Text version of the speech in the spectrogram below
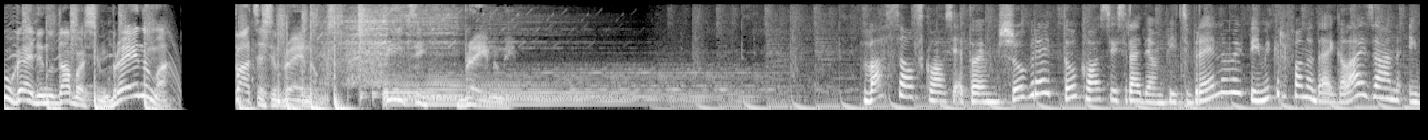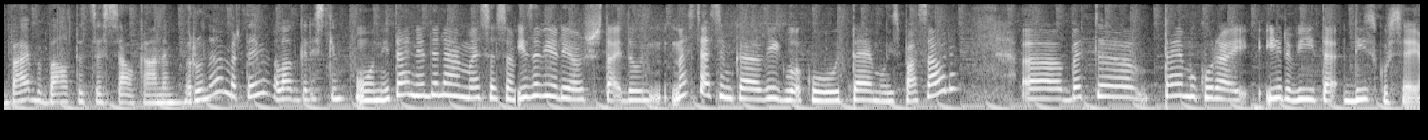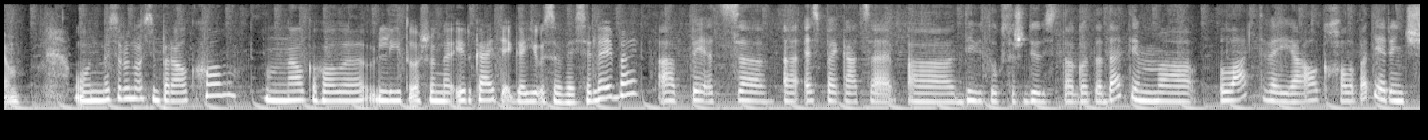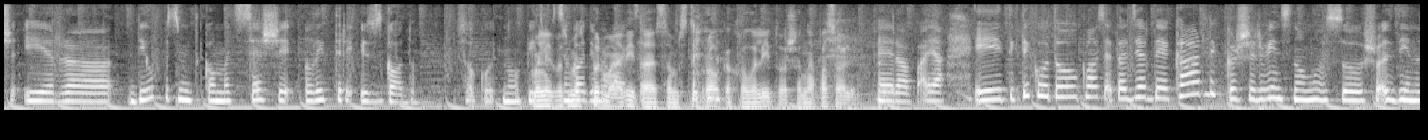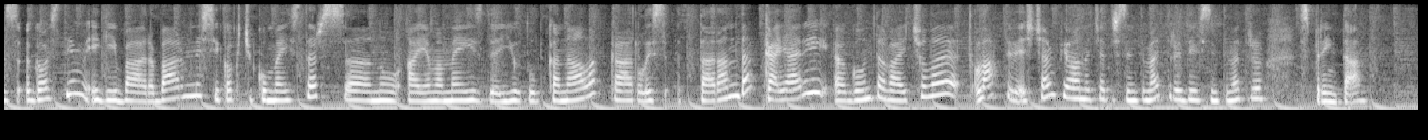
Ko gaidi no dabasim brainuma? Pats esi brainums. Pīci brainumi. Vasals klausietojiem šobrīd tu klausīs raidījumu pīci brēnumi pie mikrofona Daiga Laizāne un Baiba Baltace Saukāne. Runājam ar tevi latgaliski. Un itai nedēļā mēs esam izavieļojuši tādu, nescēsim, ka vīgloku tēmu iz pasauli. Uh, bet uh, tēmu, kurai ir vīta diskusējam. Un mēs runāsim par alkoholu. Un alkohola lietošana ir kaitīga jūsu veselībai. Pēc uh, SPKC uh, 2020. gada datiem Latvijā alkohola patēriņš ir uh, 12,6 litri uz gadu sākot no 15 Man liekas, mēs gadiem. pirmā vietā esam stipri alkohola lietošanā pasaulē. Eiropā, jā. I, tik tikko tu klausētāji dzirdēji Kārli, kurš ir viens no mūsu šodienas gostiem, Igī Bāra Bārmnis, Kokčuku meistars no Ajama Meizda YouTube kanāla Kārlis Taranda, kā arī Gunta Vaičulē, Latvijas čempiona 400 metru, 200 metru sprintā.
